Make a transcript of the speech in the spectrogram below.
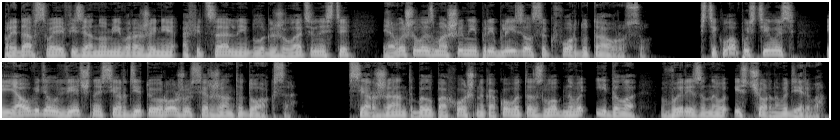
Придав своей физиономии выражение официальной благожелательности, я вышел из машины и приблизился к Форду Таурусу. Стекло опустилось, и я увидел вечно сердитую рожу сержанта Дуакса. Сержант был похож на какого-то злобного идола, вырезанного из черного дерева.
